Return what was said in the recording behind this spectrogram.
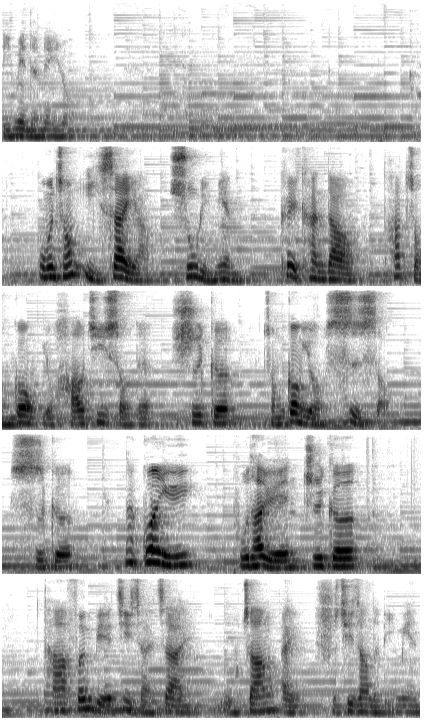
里面的内容。我们从以赛亚书里面可以看到，它总共有好几首的诗歌，总共有四首诗歌。那关于葡萄园之歌，它分别记载在五章哎十七章的里面。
